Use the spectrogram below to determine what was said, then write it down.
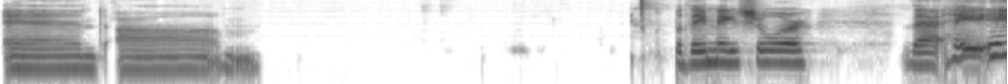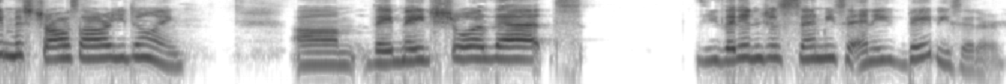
and um, but they made sure that hey hey miss charles how are you doing? Um, they made sure that they didn't just send me to any babysitter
